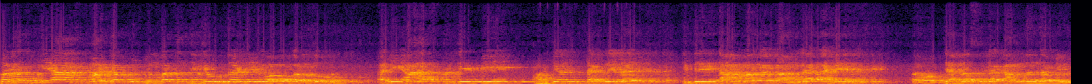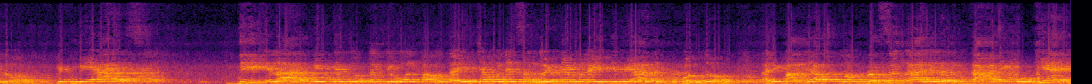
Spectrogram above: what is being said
खरंच मी आज माझ्या कुटुंबाचा तिथे उदरनिर्वाह करतो. आणि आज तिथे मी हॉटेल टाकलेलं आहे. तिथे दहा बारा कामगार आहेत. त्यांना सुद्धा कामधंदा मिळतो. की मी आज ती केला मी इथे बोलतो केवळ भाऊताईंच्या मुले संघटनेमुळे इथे मी आज बोलतो. आणि माझ्यावर जो प्रसंग आलेला तो कहाणी मोठी आहे.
